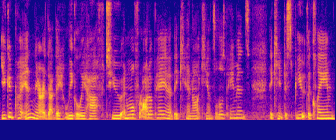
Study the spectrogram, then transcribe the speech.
you could put in there that they legally have to enroll for auto pay and that they cannot cancel those payments they can't dispute the claim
